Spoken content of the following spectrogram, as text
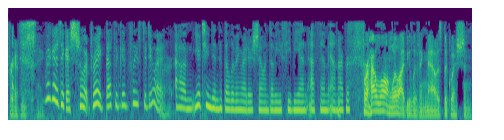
for heaven's sake. We're going to take a short break. That's a good place to do it. All right. Um, you're tuned into the Living Writers Show on WCBN FM Ann Arbor. For how long will I be living now is the question.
